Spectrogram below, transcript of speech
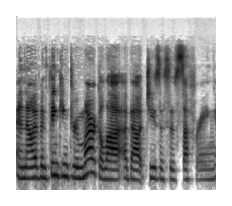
And now I've been thinking through Mark a lot about Jesus's suffering,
